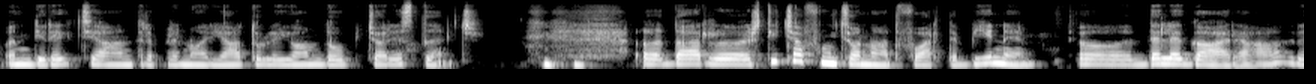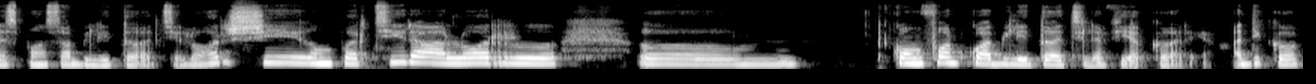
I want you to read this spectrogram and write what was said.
în direcția antreprenoriatului eu am două picioare stânci. Uh, dar știi ce a funcționat foarte bine? Delegarea responsabilităților și împărțirea lor conform cu abilitățile fiecare. Adică,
